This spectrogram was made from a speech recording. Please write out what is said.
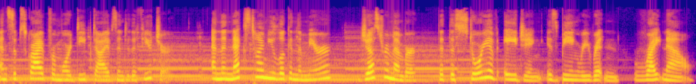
and subscribe for more deep dives into the future. And the next time you look in the mirror, just remember that the story of aging is being rewritten right now.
